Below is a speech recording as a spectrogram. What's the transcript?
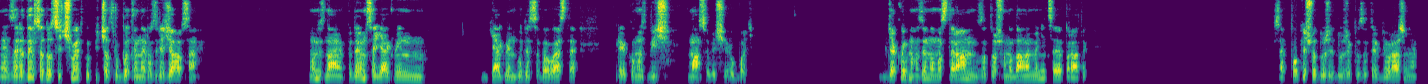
Е, Зарядився досить швидко, під час роботи не розряджався. Ну, не знаю, подивимося, як він, як він буде себе вести при якомусь більш масовішій роботі. Дякую магазину мастерам за те, що надали мені цей апаратик. Все, поки що дуже-дуже позитивні враження.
